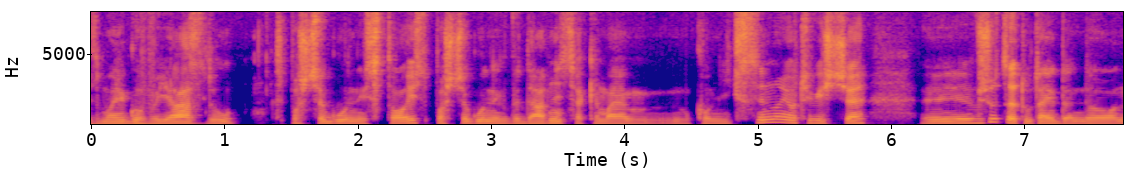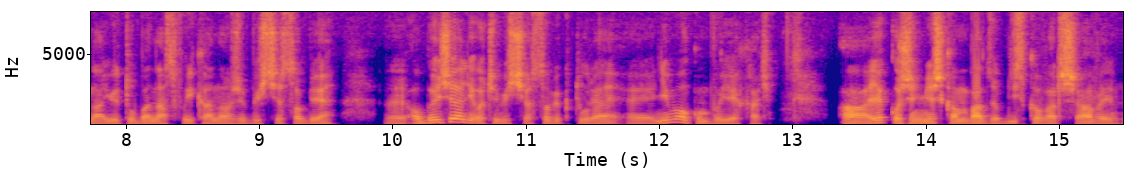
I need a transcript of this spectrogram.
z mojego wyjazdu, z poszczególnych stoisk, z poszczególnych wydawnictw, jakie mają komiksy. No i oczywiście wrzucę tutaj do, do, na YouTube, na swój kanał, żebyście sobie obejrzeli. Oczywiście osoby, które nie mogą wyjechać. A jako, że mieszkam bardzo blisko Warszawy,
